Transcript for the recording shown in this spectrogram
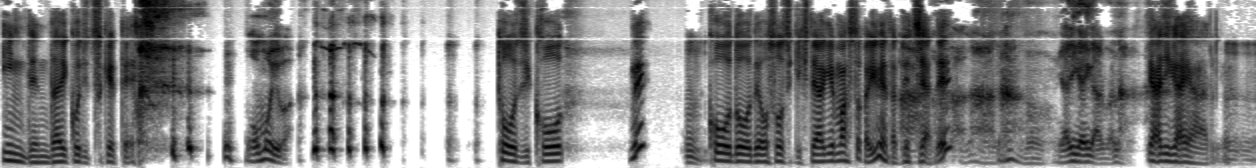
印伝大古寺つけて、重いわ。当時こう、ね、うん行動でお葬式してあげますとか言うんやったら別やで。ああなあなあうん。やりがいがあるわな。やりがいあるよ。うん。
